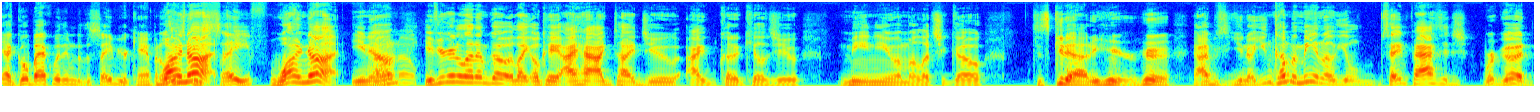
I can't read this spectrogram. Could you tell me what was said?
yeah. Go back with him to the savior camp and at Why least not? be safe. Why not? You know, don't know. if you're gonna let him go, like okay, I hog tied you, I could have killed you. Me and you, I'm gonna let you go. Just get out of here. I'm, you know, you can come with me and I'll, you'll save passage. We're good.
